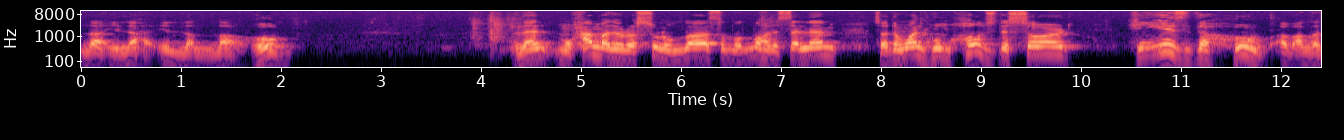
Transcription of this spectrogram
La ilaha illallah And then Muhammadur Rasulullah so the one whom holds the sword he is the who of Allah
